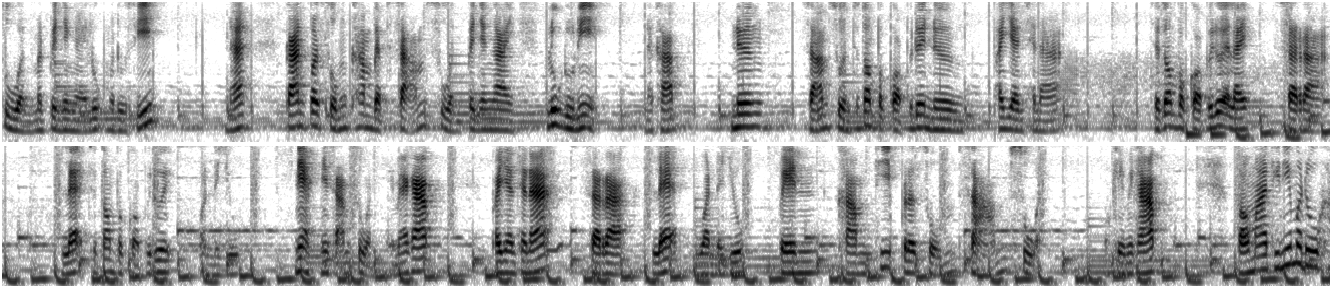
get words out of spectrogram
ส่วนมันเป็นยังไงลูกมาดูซินะ การผสมคำแบบ 3 ส่วนเป็นยังไง ลูกดูนี่นะครับ 1 3 ส่วนจะต้องประกอบไปด้วย 1 พยัญชนะ จะต้องประกอบไปด้วยอะไรสระ และจะต้องประกอบไปด้วยวรรณยุกต์เนี่ยมี 3 ส่วนเห็นไหมครับ พยัญชนะ สระและวรรณยุกต์เป็นคำที่ผสม 3 ส่วนโอเคไหมครับ ต่อมาทีนี้มาดูค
